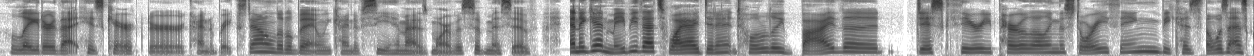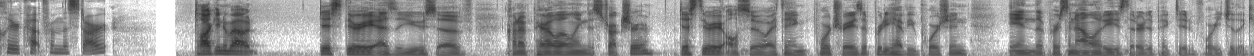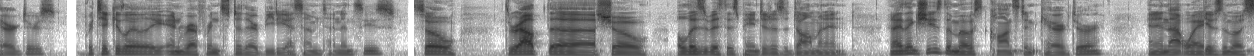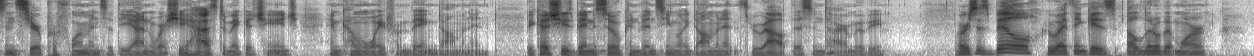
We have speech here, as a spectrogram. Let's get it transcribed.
later that his character kind of breaks down a little bit and we kind of see him as more of a submissive. And again, maybe that's why I didn't totally buy the disc theory paralleling the story thing because it wasn't as clear cut from the start. Talking about disc theory as a use of kind of paralleling the structure, disc theory also, I think, portrays a pretty heavy portion in the personalities that are depicted for each of the characters, particularly in reference to their BDSM tendencies. So, throughout the show, Elizabeth is painted as a dominant, and I think she's the most constant character and in that way gives the most sincere performance at the end where she has to make a change and come away from being dominant. Because she's been so convincingly dominant throughout this entire movie. Versus bill who i think is a little bit more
